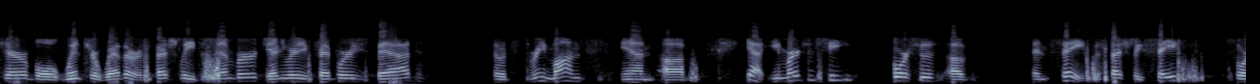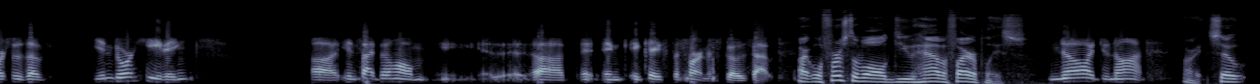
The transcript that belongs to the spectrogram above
terrible winter weather, especially December, January, February is bad. So it's three months, and um, yeah, emergency sources of and safe, especially safe sources of indoor heating uh, inside the home uh, in, in case the furnace goes out. All right. Well, first of all, do you have a fireplace? No, I do not. All right. So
